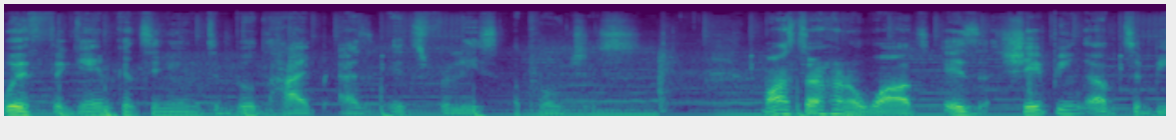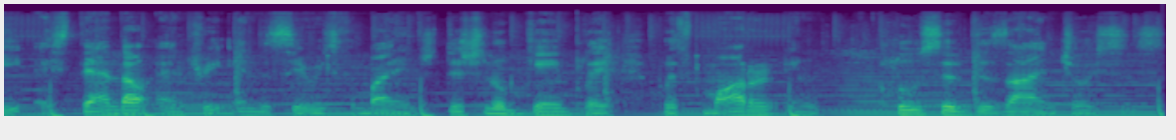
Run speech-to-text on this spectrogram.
with the game continuing to build hype as its release approaches. Monster Hunter Wilds is shaping up to be a standout entry in the series, combining traditional gameplay with modern, inclusive design choices.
